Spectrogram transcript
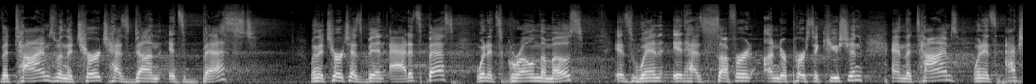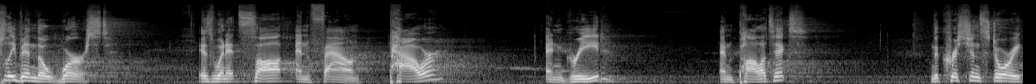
the times when the church has done its best, when the church has been at its best, when it's grown the most, is when it has suffered under persecution. And the times when it's actually been the worst is when it sought and found power and greed and politics. The Christian story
